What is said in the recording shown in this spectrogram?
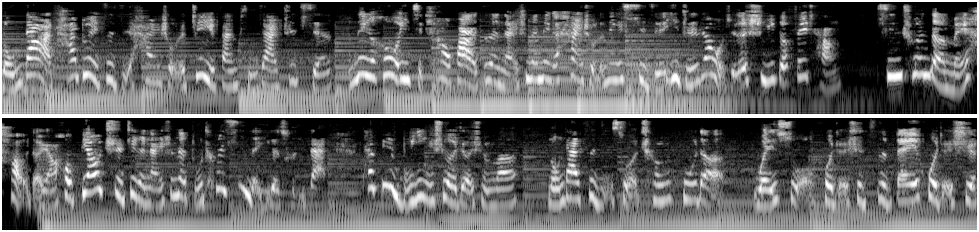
龙大他对自己汗手的这一番评价之前，那个和我一起跳华尔兹的男生的那个汗手的那个细节，一直让我觉得是一个非常青春的、美好的，然后标志这个男生的独特性的一个存在。它并不映射着什么龙大自己所称呼的猥琐，或者是自卑，或者是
